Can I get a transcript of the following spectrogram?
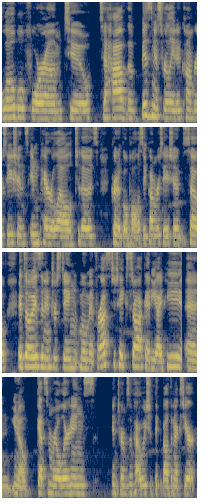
global forum to to have the business related conversations in parallel to those critical policy conversations. So it's always an interesting moment for us to take stock at EIP and, you know, get some real learnings in terms of how we should think about the next year.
